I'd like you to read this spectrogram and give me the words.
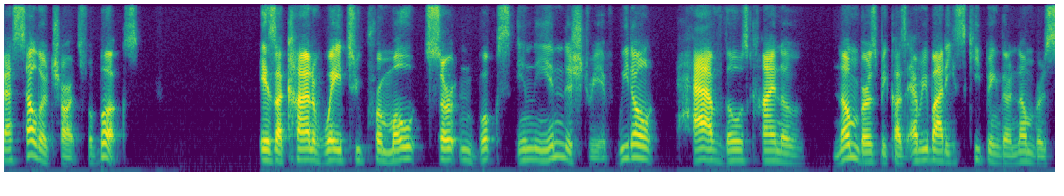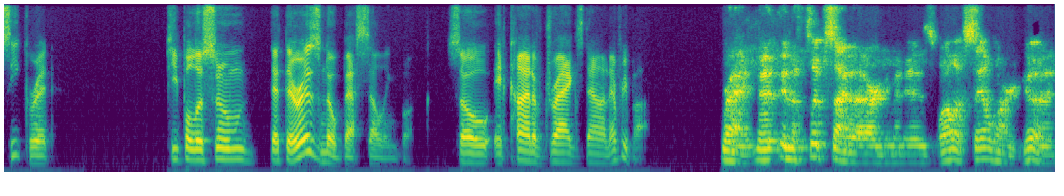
bestseller charts for books, is a kind of way to promote certain books in the industry. If we don't have those kind of numbers because everybody's keeping their numbers secret, people assume that there is no best-selling book. So it kind of drags down everybody. Right. And the flip side of that argument is, well, if sales aren't good,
